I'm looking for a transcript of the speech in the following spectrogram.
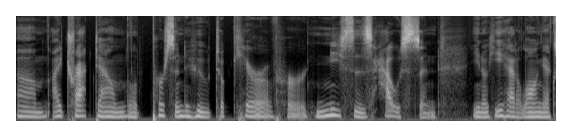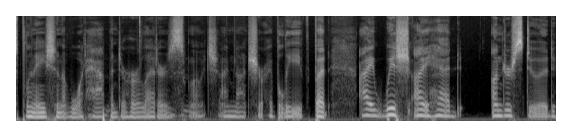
Mhm. Um, I tracked down the person who took care of her niece's house, and you know he had a long explanation of what happened to her letters, Mhm. which I'm not sure I believe. But I wish I had understood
